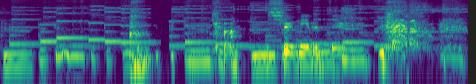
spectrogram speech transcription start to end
Shoot me in the dick.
